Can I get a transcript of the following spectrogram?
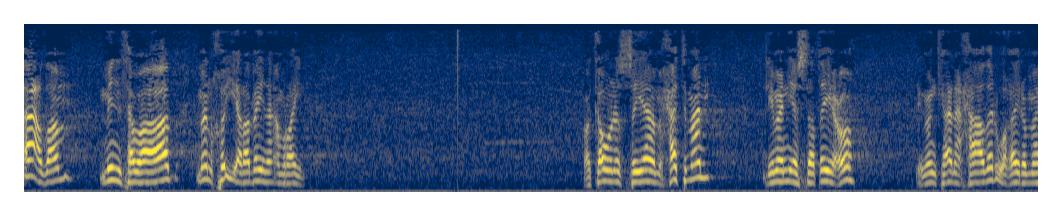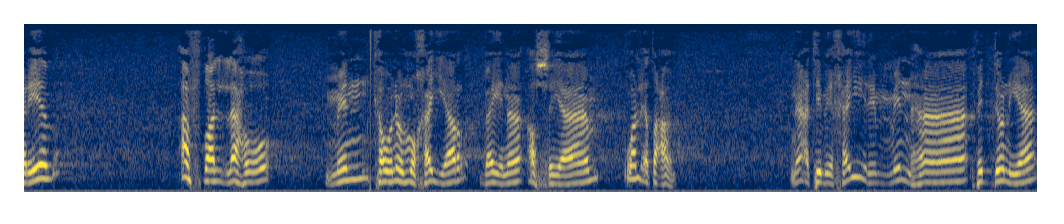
أعظم من ثواب من خير بين أمرين. وكون الصيام حتما لمن يستطيعه لمن كان حاضر وغير مريض أفضل له من كونه مخير بين الصيام والإطعام. نأتي بخير منها في الدنيا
